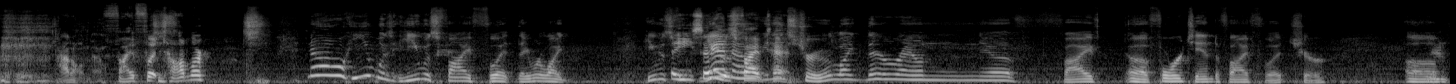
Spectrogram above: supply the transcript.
I don't know. Five foot toddler. No, he was he was five foot. They were like he was. He said he was no, 5'10". That's true. Like they're around uh, five, uh, four ten to five foot. Sure. Um,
